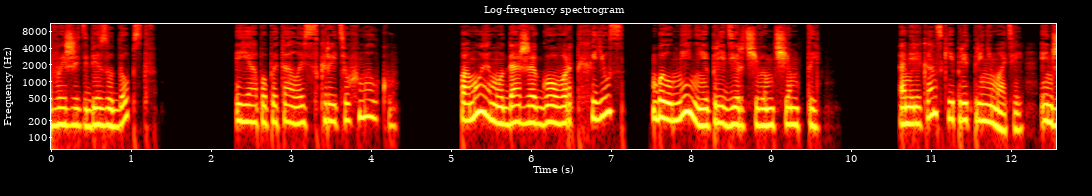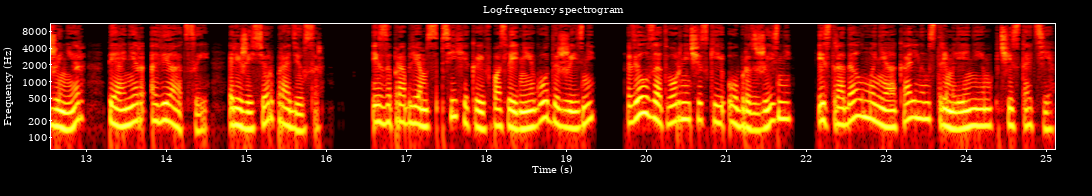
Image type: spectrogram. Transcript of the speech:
«Выжить без удобств?» Я попыталась скрыть ухмылку. По-моему, даже Говард Хьюз был менее придирчивым, чем ты. Американский предприниматель, инженер, пионер авиации, режиссер-продюсер. Из-за проблем с психикой в последние годы жизни вел затворнический образ жизни и страдал маниакальным стремлением к чистоте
